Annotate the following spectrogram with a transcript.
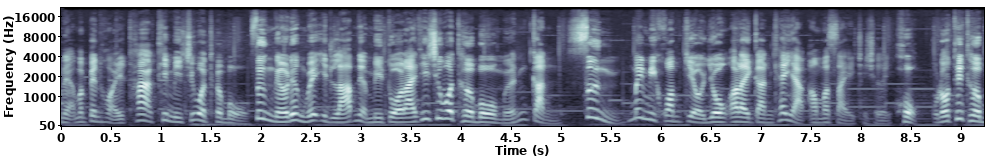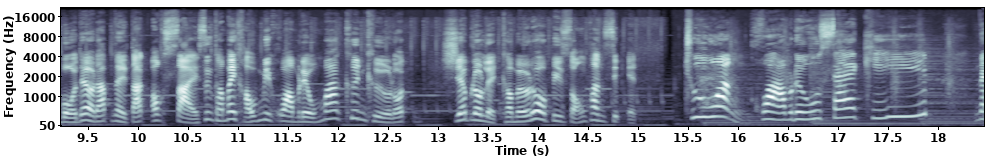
เนี่ยมันเป็นหอยทากที่มีชื่อว่าเทอร์โบซึ่งในเรื่องเวอินลับเนี่ยมีตัวร้ายที่ชื่อว่าเทอร์โบเหมือนกัน ซึ่งไม่มีความเกี่ยวโยงอะไรกันแค่อยากเอามาใส่เฉยๆ 6. รถที่เทอร์โบได้รับในตัดออกไซด์ซึ่งทำให้เขามีความเร็วมากขึ้นคือรถเชฟโรเลตคาเมโรปี 2011 ช่วง ความรู้แทรกคลิป ใน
